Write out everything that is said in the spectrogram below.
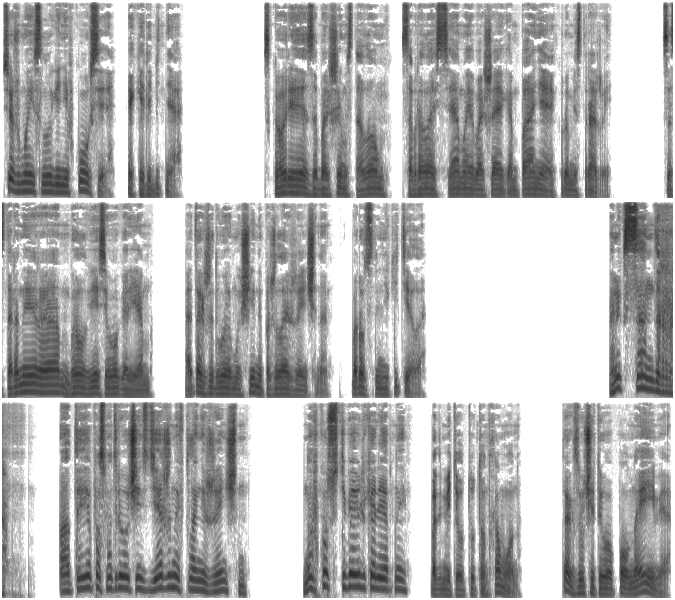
Все же мои слуги не в курсе, как и ребятня. Вскоре за большим столом собралась вся моя большая компания, кроме стражей. Со стороны Ира был весь его гарем, а также двое мужчин и пожилая женщина, родственники тела. «Александр, а ты, я посмотрю, очень сдержанный в плане женщин. но вкус у тебя великолепный», — подметил Тутанхамон. Так звучит его полное имя,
